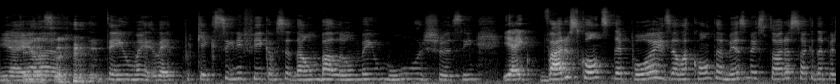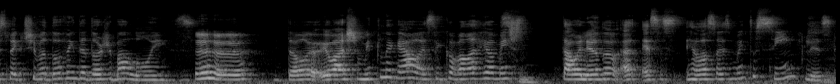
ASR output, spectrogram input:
E aí ela tem uma. é, Por que, que significa você dar um balão meio murcho, assim? E aí, vários contos depois, ela conta a mesma história, só que da perspectiva do vendedor de balões. Uhum. Então eu, eu acho muito legal, assim, como ela realmente Sim. tá olhando a- essas relações muito simples, Sim.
